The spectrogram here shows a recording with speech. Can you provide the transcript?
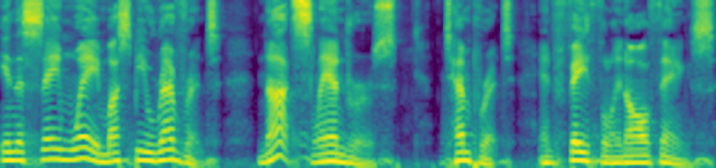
in the same way, must be reverent, not slanderers, temperate, and faithful in all things.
